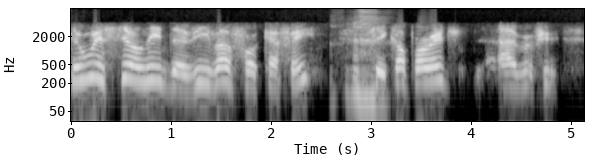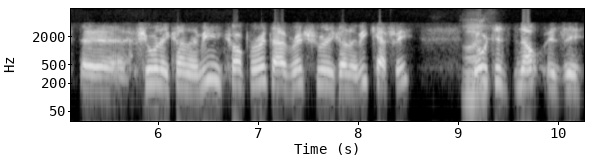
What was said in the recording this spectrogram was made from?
Do we still need the Viva for café? c'est corporate fuel economy, corporate average fuel economy, café. Ouais. L'autre, il dit non, il dit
